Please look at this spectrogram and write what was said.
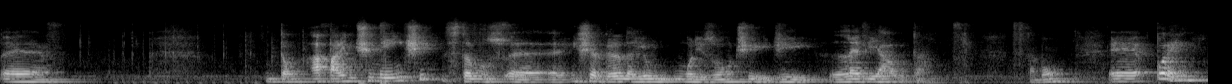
É, então, aparentemente, estamos é, é enxergando aí um, um horizonte de leve alta, tá bom? É, porém,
